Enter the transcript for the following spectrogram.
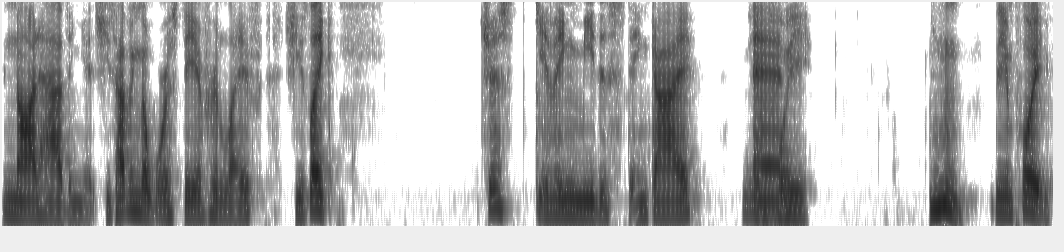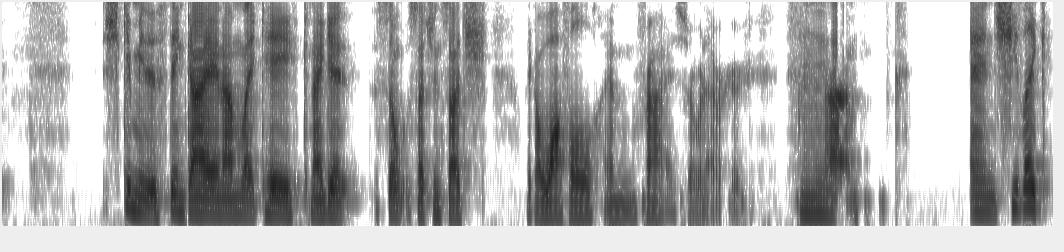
not having it she's having the worst day of her life she's like just giving me the stink eye the And- employee. Mhm, the employee. She give me the stink eye, and I'm like, "Hey, can I get so such and such, like a waffle and fries or whatever?" Mhm. Um, and she like,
